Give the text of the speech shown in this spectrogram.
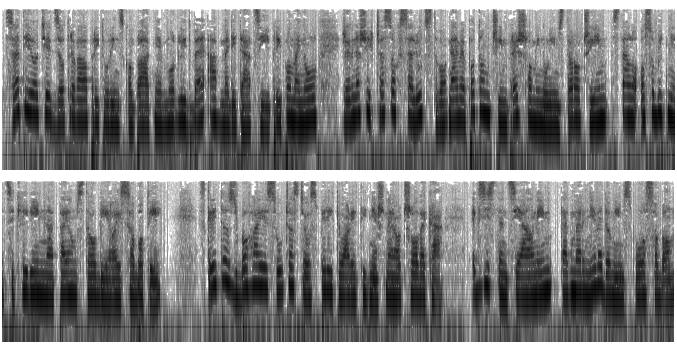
Svetý Otec zotrval pri Turínskom plátne v modlitbe a v meditácii pripomenul, že v našich časoch sa ľudstvo, najmä potom, čím prešlo minulým storočím, stalo osobitne citlivým na tajomstvo Bielej soboty. Skrytosť Boha je súčasťou spirituality dnešného človeka, existenciálnym, takmer nevedomým spôsobom,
